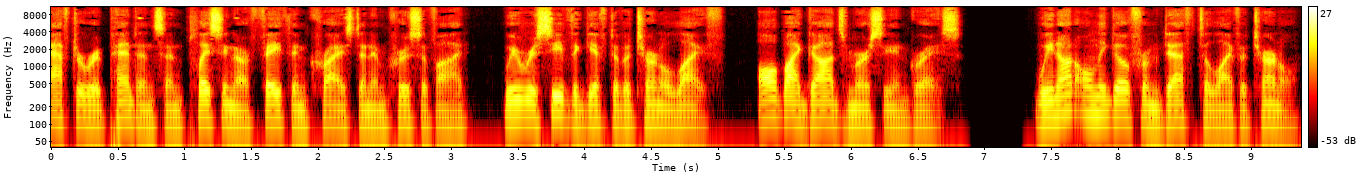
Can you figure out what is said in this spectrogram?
after repentance and placing our faith in Christ and Him crucified, we receive the gift of eternal life, all by God's mercy and grace. We not only go from death to life eternal,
